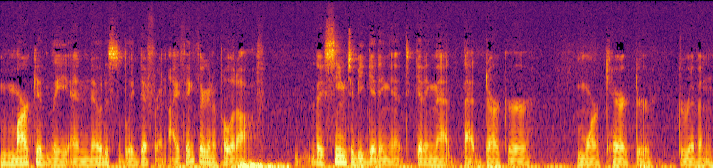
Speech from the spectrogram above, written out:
markedly and noticeably different. I think they're going to pull it off. They seem to be getting it, getting that that darker, more character driven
